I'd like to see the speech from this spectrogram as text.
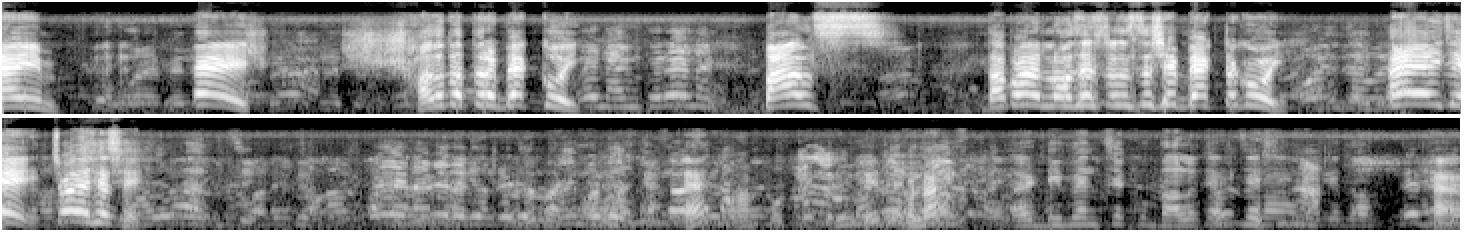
নাইম এই সদর দপ্তরের ব্যাগ কই? পালস তারপরে লজেস চলেছে সেই ব্যাগটা কই? এই যে চলে এসেছে। হ্যাঁ? হ্যাঁ,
